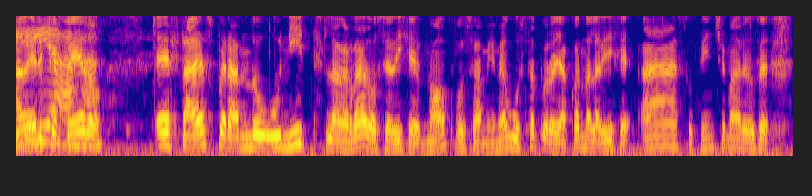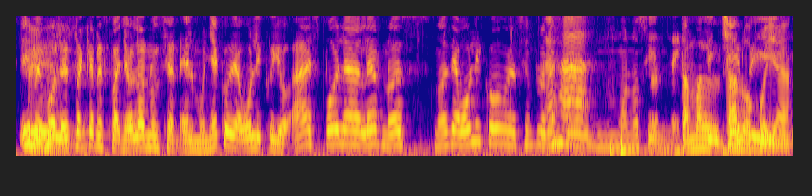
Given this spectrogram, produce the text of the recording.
a ver qué ajá. Estaba esperando un hit, la verdad. O sea, dije, no, pues a mí me gusta, pero ya cuando la vi dije, ah, su pinche madre. O sea, y Sí, me molesta sí. que en español anuncian el muñeco diabólico. Y yo, ah, spoiler alert, no es, no es diabólico, es simplemente Ajá. un mono sin. Está mal- sin está loco y- ya.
